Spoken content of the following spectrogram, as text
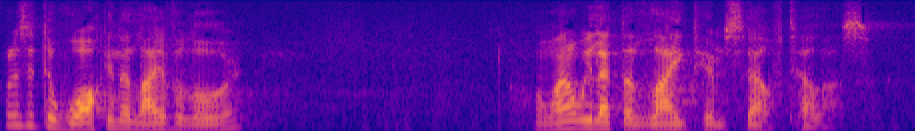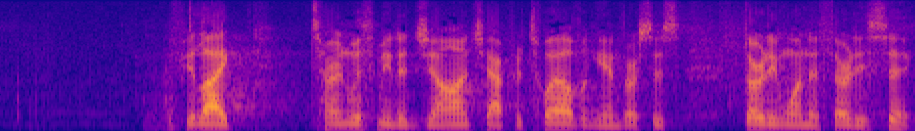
what is it to walk in the light of the Lord? Well, why don't we let the light himself tell us? If you like, turn with me to John chapter 12 again, verses 31 to 36.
